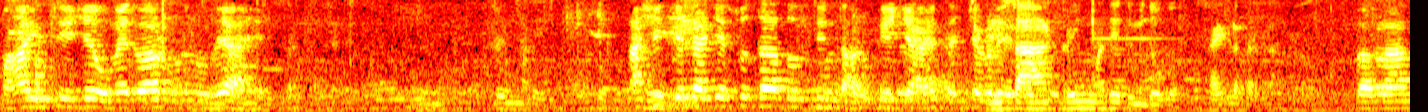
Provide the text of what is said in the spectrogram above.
महायुतीचे उमेदवार म्हणून उभे आहेत. नाशिक जिल्ह्याचे सुद्धा दोन तीन तालुके जे आहेत त्यांच्याकडे मध्ये तुम्ही दोघं साईडला करता बगलान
